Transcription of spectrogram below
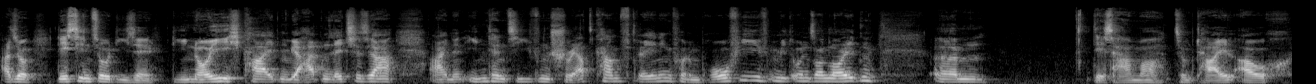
Also das sind so diese die Neuigkeiten. Wir hatten letztes Jahr einen intensiven Schwertkampftraining von einem Profi mit unseren Leuten. Ähm, das haben wir zum Teil auch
